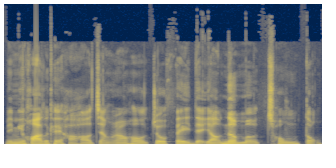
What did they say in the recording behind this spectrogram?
明明话都可以好好讲，然后就非得要那么冲动？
